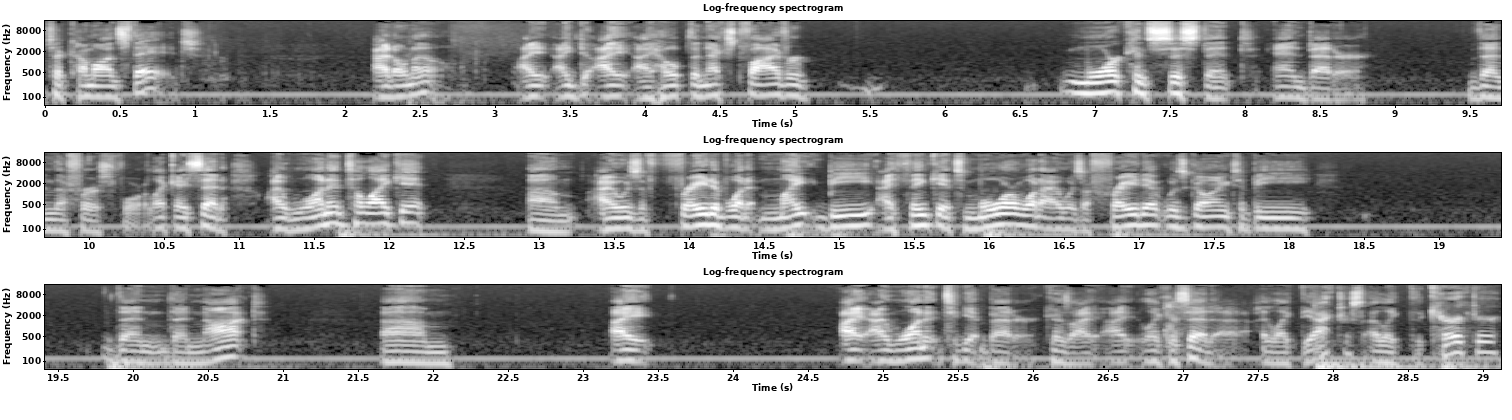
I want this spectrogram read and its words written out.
to come on stage. I don't know. I, I, I hope the next five are more consistent and better than the first four. Like I said, I wanted to like it. Um, I was afraid of what it might be. I think it's more what I was afraid it was going to be than than not. Um, I, I I want it to get better because I, I like I said I, I, like the actress. I like the character.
